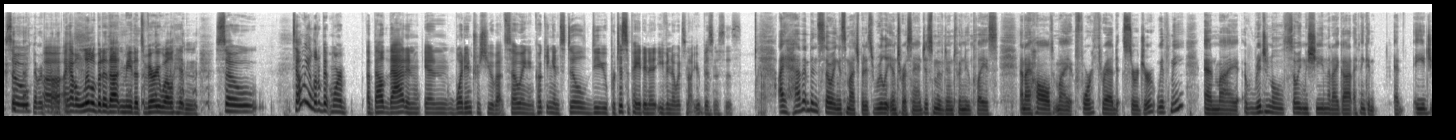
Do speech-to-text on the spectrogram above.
So uh, I have a little bit of that in me that's very well hidden. So tell me a little bit more about that and, and what interests you about sewing and cooking, and still do you participate in it even though it's not your businesses? I haven't been sewing as much, but it's really interesting. I just moved into a new place and I hauled my four thread serger with me and my original sewing machine that I got, I think, in, at age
